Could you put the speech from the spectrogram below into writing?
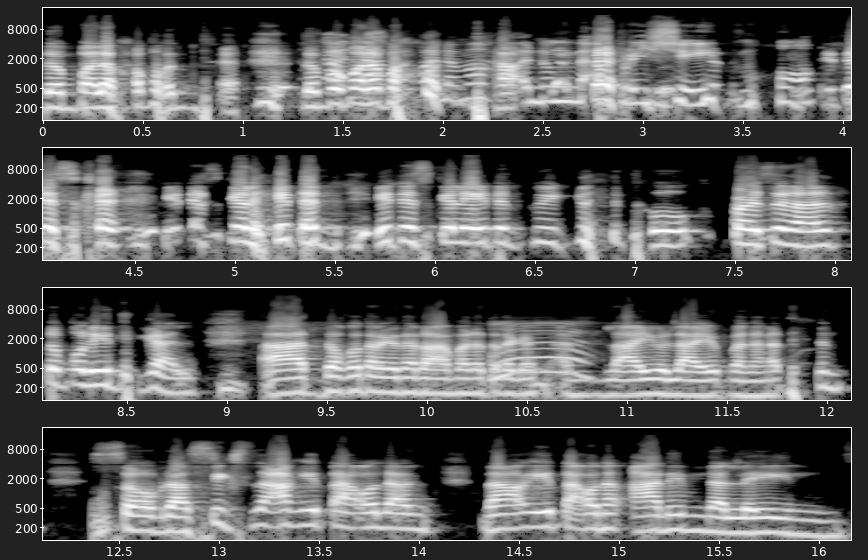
Doon pala papunta. Doon pa pala papunta. naman kung anong na-appreciate mo. it, esca- it escalated it escalated quickly to personal to political. At doon ko talaga naraman na talaga ah. ang layo-layo pa natin. Sobra. Six nakakita ko lang, nakakita ko ng anim na lanes.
